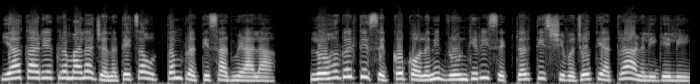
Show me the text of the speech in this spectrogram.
या कार्यक्रमाला जनतेचा उत्तम प्रतिसाद मिळाला. लोहगड ते सिडको कॉलनी द्रोणगिरी सेक्टर तीस शिवज्योत यात्रा आणली गेली.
